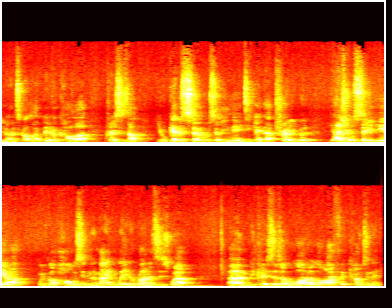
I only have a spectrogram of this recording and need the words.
You know, it's got like a bit of a collar, creases up. You'll get a circle. So you need to get that tree. But as you'll see here, we've got holes in the main leader runners as well. Um, because there's a lot of life that comes in there.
